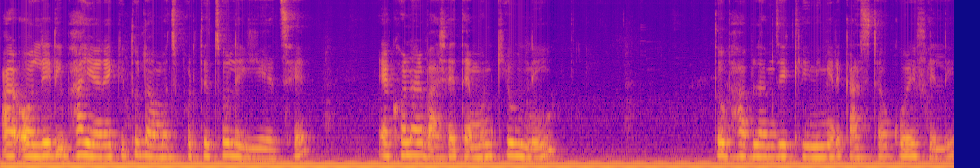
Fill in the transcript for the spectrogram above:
আর অলরেডি ভাইয়ারা কিন্তু নামাজ পড়তে চলে গিয়েছে। এখন আর বাসায় তেমন কেউ নেই। তো ভাবলাম যে ক্লিনিংয়ের কাজটাও করে ফেলি।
